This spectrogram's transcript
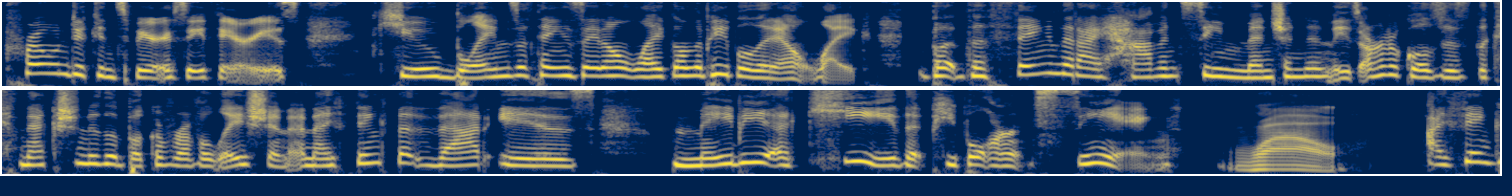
prone to conspiracy theories. Q blames the things they don't like on the people they don't like. But the thing that I haven't seen mentioned in these articles is the connection to the book of Revelation. And I think that that is maybe a key that people aren't seeing. Wow. I think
